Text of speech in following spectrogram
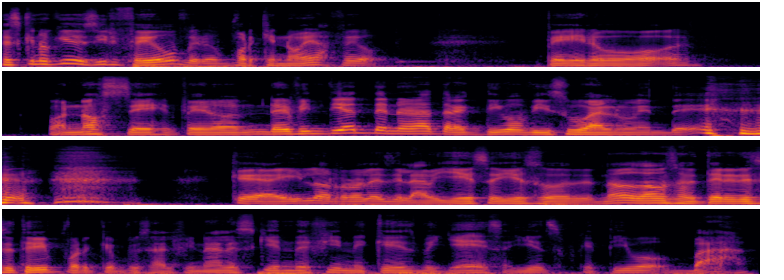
es que no quiero decir feo, pero porque no era feo, pero, o no sé, pero definitivamente no era atractivo visualmente. que ahí los roles de la belleza y eso, no nos vamos a meter en ese trip porque pues al final es quien define qué es belleza y es objetivo, va,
